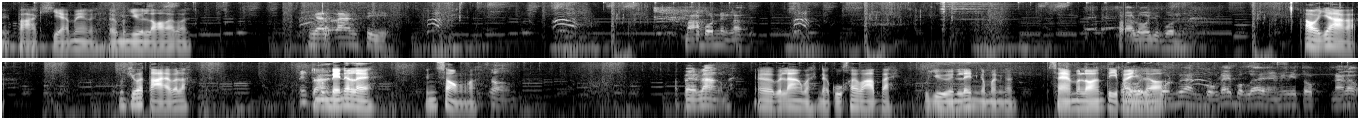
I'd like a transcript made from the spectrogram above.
นี่ปลาเคลียร์แม่งเลยเออมึงยืนรอไว้ก่อนงั้นล่างสี่มาบนหนึ่งแล้วฟาโรอยู่บน เอายากอะ มึงคิดว่าตายปะล่ะไม่ตายมึงเน้นอะไรเน้นสองเหรอสองเอาไปล่างไปเออไปล่างไปเดี๋ยวกูค่อยวาร์ปไปกูยืนเล่นกับมันก่อนแซมมารออันติไปอยู่แล้วบนเพื่อนบวกได้บวกเลยไม่มีตัวนั้นแล้ว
